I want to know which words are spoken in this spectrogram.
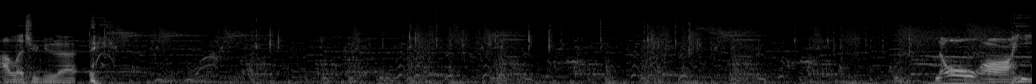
I'll let you do that. No! Oh, he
